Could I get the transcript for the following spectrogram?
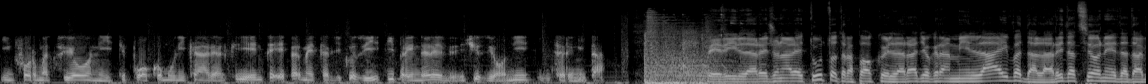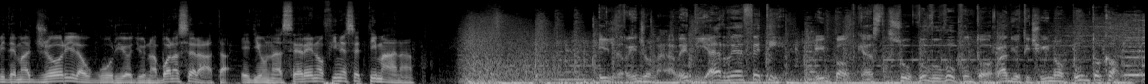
informazioni che può comunicare al cliente e permettergli così di prendere le decisioni in serenità. Per il regionale è tutto, tra poco il radiogrammi in live dalla redazione da Davide Maggiori, l'augurio di una buona serata e di un sereno fine settimana. Il regionale di RFT, il podcast su www.radioticino.com.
